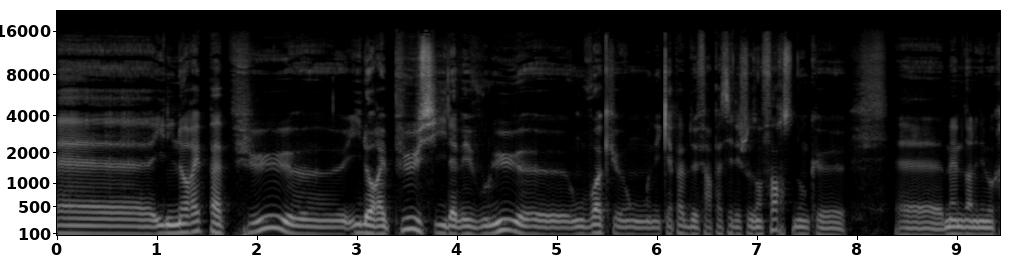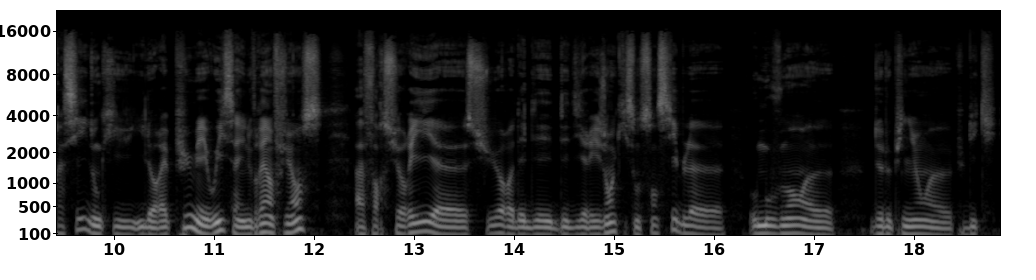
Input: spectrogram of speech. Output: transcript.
Euh, il n'aurait pas pu, euh, il aurait pu s'il avait voulu. Euh, on voit qu'on est capable de faire passer les choses en force, donc même dans les démocraties. Donc il, aurait pu, mais oui, ça a une vraie influence, a fortiori sur des, dirigeants qui sont sensibles au mouvement de l'opinion publique.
